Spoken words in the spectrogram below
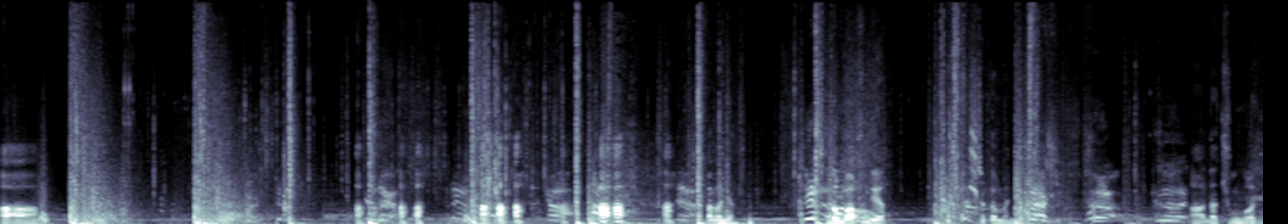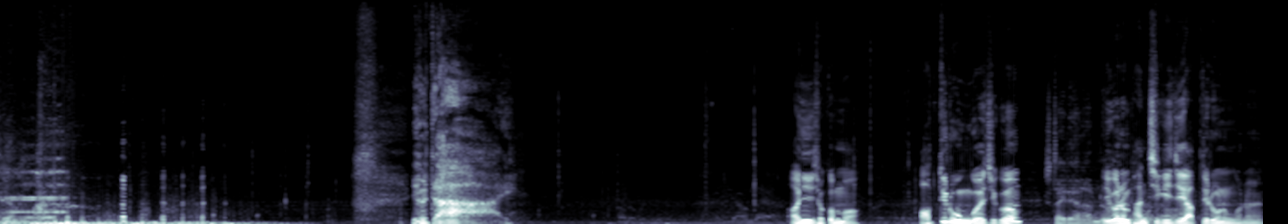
아아. 아아 아 아 아 아 아 아 아 아, 잠깐만요. 너무 아픈데요? 잠깐만요. 아 나 죽은 것 같아요. You die. 아니 잠깐만. 앞뒤로 온 거야 지금? 이거는 반칙이지. 앞뒤로 오는 거는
